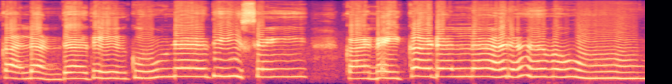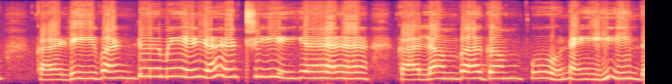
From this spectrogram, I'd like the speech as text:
கலந்தது குணதிசை. கனை கடல் அரவும் களிவண்டு மிழற்றிய கலம்பகம் புனைந்த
